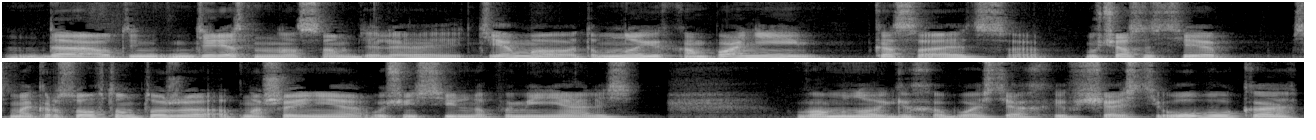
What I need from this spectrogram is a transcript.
Да, вот интересно на самом деле тема. Это многих компаний касается. Ну, в частности, с Microsoft тоже отношения очень сильно поменялись во многих областях и в части облака,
